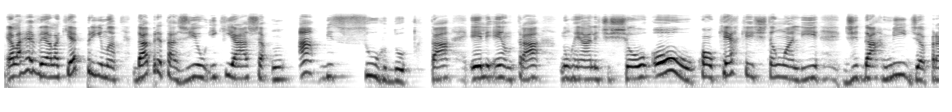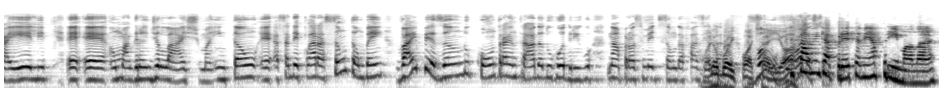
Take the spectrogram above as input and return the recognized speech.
Ela revela que é prima da Preta Gil e que acha um absurdo tá? Ele entrar num reality show ou qualquer questão ali de dar mídia para ele é, é, uma grande lástima. Então, é, essa declaração também vai pesando contra a entrada do Rodrigo na próxima edição da Fazenda. Olha o boicote Vamos aí, ó. Vocês sabem que a Preta é minha prima, né?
